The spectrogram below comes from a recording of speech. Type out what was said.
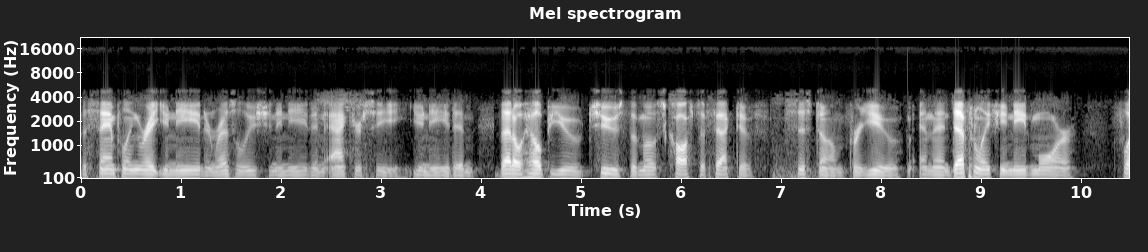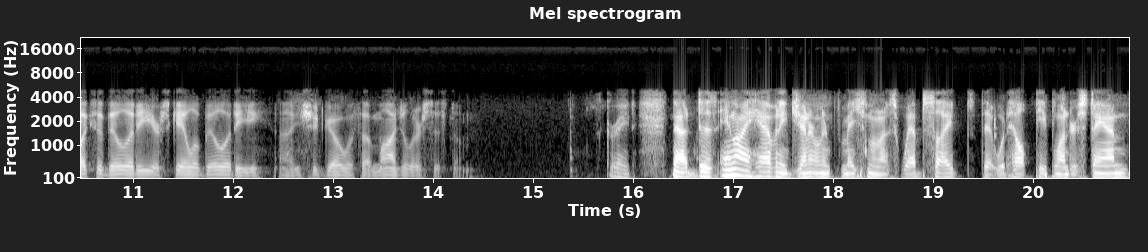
the sampling rate you need and resolution you need and accuracy you need and that'll help you choose the most cost effective system for you. And then definitely if you need more flexibility or scalability uh, you should go with a modular system. Great. Now does ni have any general information on its website that would help people understand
